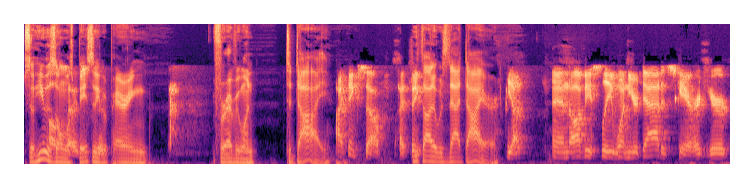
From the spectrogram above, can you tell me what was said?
So he was almost basically preparing for everyone to die. I think so. I think He thought it was that dire. Yep. And obviously, when your dad is scared, you're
